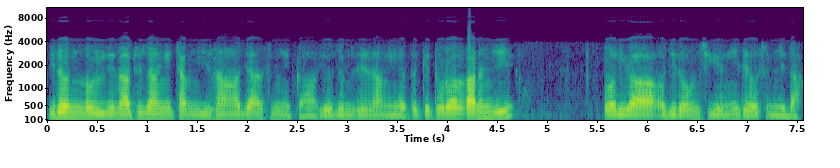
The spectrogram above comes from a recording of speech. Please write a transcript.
이런 논리나 주장이 참 이상하지 않습니까? 요즘 세상이 어떻게 돌아가는지 머리가 어지러운 지경이 되었습니다.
